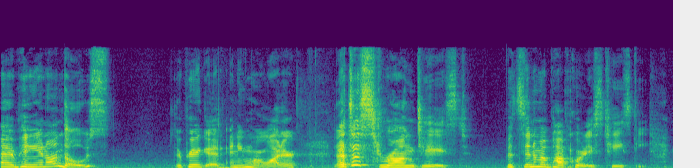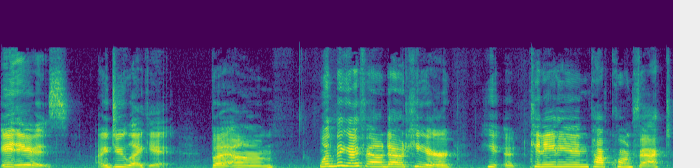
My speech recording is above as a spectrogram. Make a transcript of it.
my opinion on those. They're pretty good. I need more water. That's a strong taste. But cinema popcorn is tasty. It is. I do like it. But um one thing I found out here, he, uh, Canadian popcorn fact,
